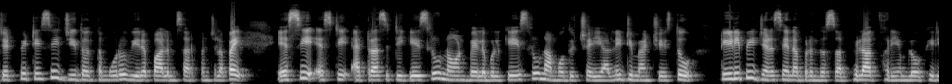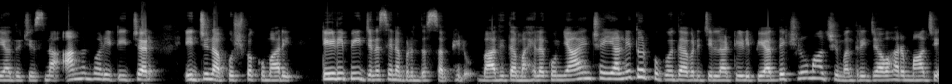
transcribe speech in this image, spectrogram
జెడ్పీటీసీ జీ దొంతమూరు వీరపాలెం సర్పంచ్లపై ఎస్సీ ఎస్టీ అట్రాసిటీ కేసులు నాన్ బెయిలబుల్ కేసులు నమోదు చేయాలని డిమాండ్ చేస్తూ టీడీపీ జనసేన బృంద సభ్యుల ఆధ్వర్యంలో ఫిర్యాదు చేసిన అంగన్వాడీ టీచర్ ఇజ్జున పుష్పకుమారి టీడీపీ జనసేన బృంద సభ్యులు. బాధిత మహిళకు న్యాయం చేయాలని తూర్పుగోదావరి జిల్లా టీడీపీ అధ్యక్షులు మాజీ మంత్రి జవహర్ మాజీ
